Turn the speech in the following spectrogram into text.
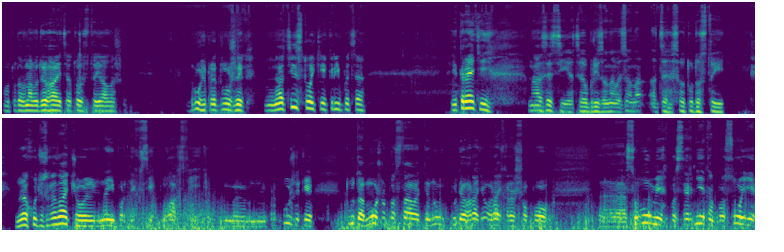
отут вона видвигається, а то стояла. Що. Другий приплужник на цій стойці кріпиться. І третій на осесі. Це обрізана ось вона, а це отут стоїть. Ну я хочу сказати, що на імпортних всіх плугах стоїть м, приплужники. Тут можна поставити, ну буде орати, орати хорошо по е, соломі, по стерні, там, по сої,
